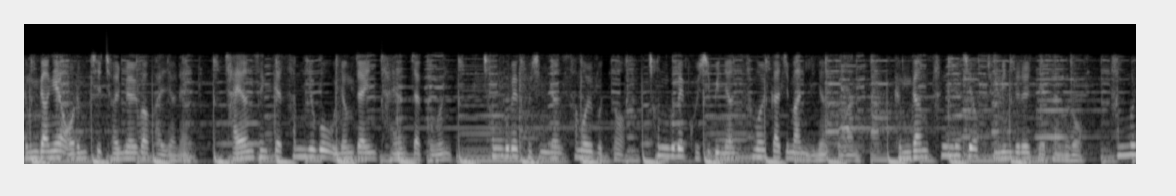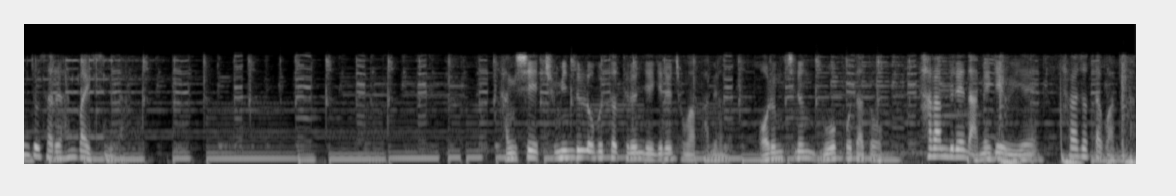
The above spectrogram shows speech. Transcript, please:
금강의 얼음치 절멸과 관련해 자연생태 365 운영자인 자연짝꿍은 1990년 3월부터 1992년 3월까지만 2년 동안 금강 상류 지역 주민들을 대상으로 한문조사를 한 바 있습니다. 당시 주민들로부터 들은 얘기를 종합하면 얼음치는 무엇보다도 사람들의 남에게 의해 사라졌다고 합니다.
